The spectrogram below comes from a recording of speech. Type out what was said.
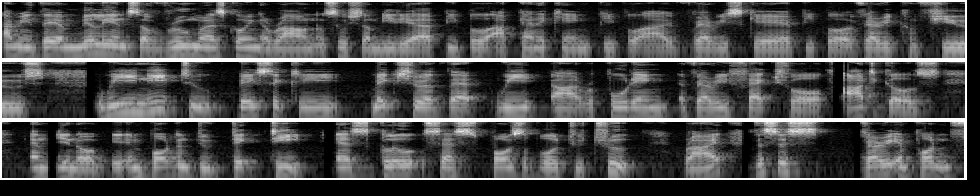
I mean, there are millions of rumors going around on social media. People are panicking. People are very scared. People are very confused. We need to basically make sure that we are reporting very factual articles and you know important to dig deep as close as possible to truth right this is very important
